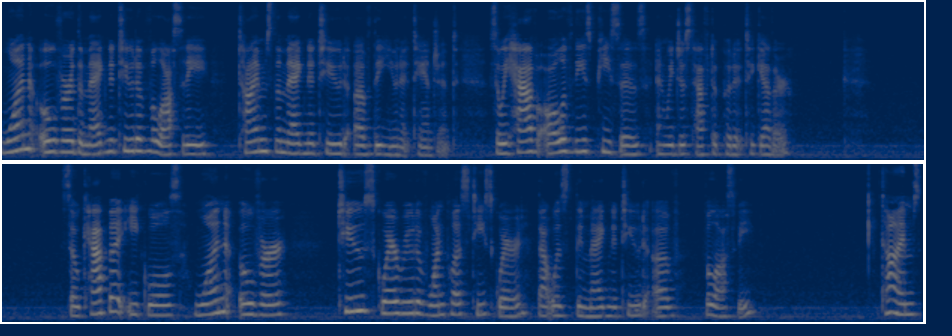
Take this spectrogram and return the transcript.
1 over the magnitude of velocity times the magnitude of the unit tangent. So we have all of these pieces and we just have to put it together. So kappa equals 1 over 2 square root of 1 plus t squared, that was the magnitude of velocity, times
